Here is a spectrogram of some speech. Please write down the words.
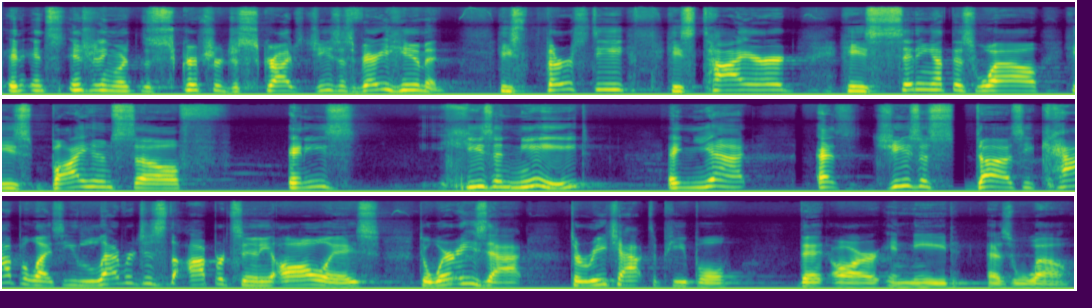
It, it's interesting when the scripture describes Jesus very human. He's thirsty, he's tired, he's sitting at this well, he's by himself, and he's he's in need, and yet as Jesus does, he capitalizes, he leverages the opportunity always to where he's at to reach out to people that are in need as well.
